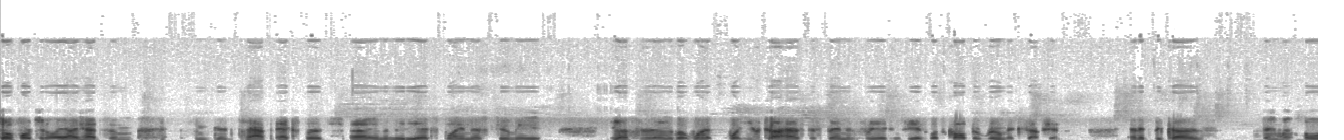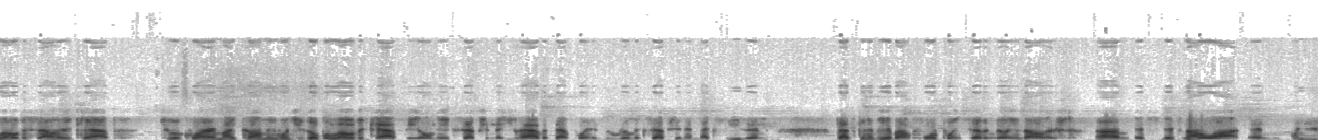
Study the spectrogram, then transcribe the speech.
So, fortunately, I had some some good cap experts uh, in the media explain this to me yesterday. But what what Utah has to spend in free agency is what's called the room exception, and it's because they went below the salary cap to acquire Mike Conley. Once you go below the cap, the only exception that you have at that point is the room exception. And next season, that's going to be about $4.7 million. Um, it's, it's not a lot. And when you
